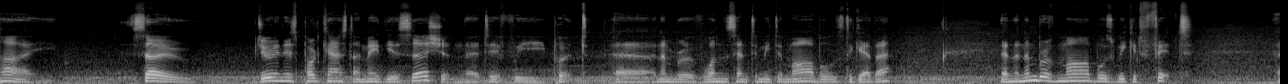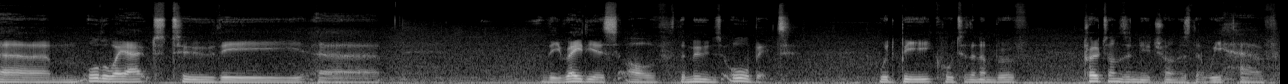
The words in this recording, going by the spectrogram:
Hi. So, during this podcast, I made the assertion that if we put uh, a number of one centimeter marbles together, then the number of marbles we could fit um, all the way out to the uh, the radius of the moon's orbit would be equal to the number of protons and neutrons that we have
